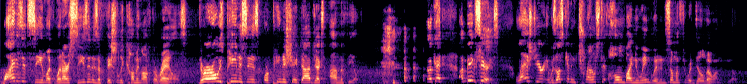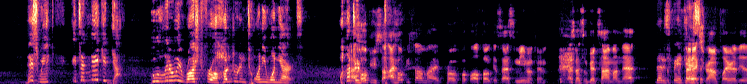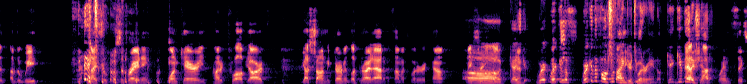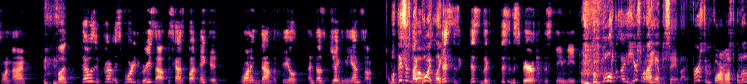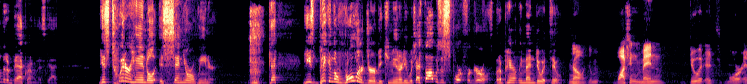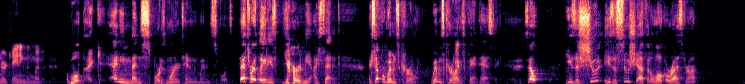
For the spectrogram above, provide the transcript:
Why does it seem like when our season is officially coming off the rails, there are always penises or penis shaped objects on the field? okay? I'm being serious. Last year, it was us getting trounced at home by New England and someone threw a dildo on the field. This week, it's a naked guy who literally rushed for 121 yards. I hope you saw. I hope you saw my Pro Football Focus ass meme of him. I spent some good time on that. That is The FedEx. Ground Player of the of the week. Nice elusive rating. One carry, 112 yards. You got Sean McDermott looking right at him. It's on my Twitter account. Make Oh, vote. guys, Yep. where, where can the where can the folks find your Twitter handle? G- give that a shout out. Twin six one nine. But that was incredible. It's 40 degrees out. This guy's butt naked, running down the field and does a jig in the end zone. Well, this is my So, point. Like, this is this is the this is the spirit that this team needs. well, uh, here's what I have to say about it. First and foremost, a little bit of background on this guy. His Twitter handle is Senor Wiener. Okay, He's big in the roller derby community, which I thought was a sport for girls, but apparently men do it too. No, you- watching men do it, it's more entertaining than women. Well, I- any men's sport is more entertaining than women's sports. That's right, ladies. You heard me. I said it. Except for women's curling. Women's curling is fantastic. So he's a shoe, he's a sous chef at a local restaurant,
